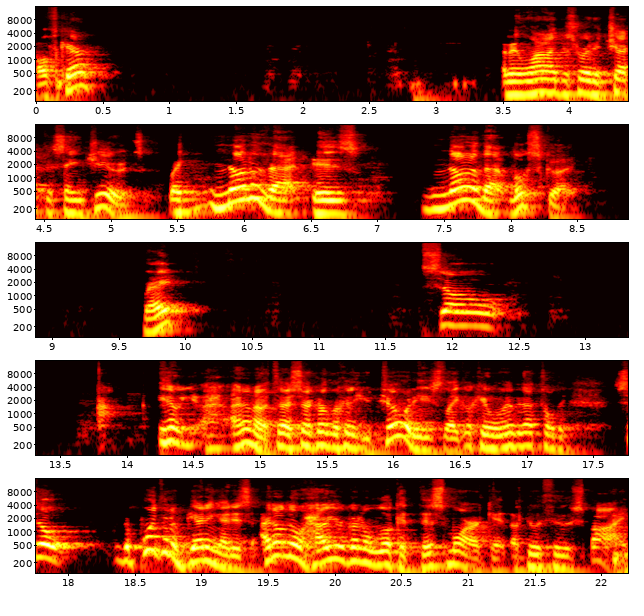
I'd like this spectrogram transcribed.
Healthcare. I mean, why don't I just write a check to St. Jude's? Like, none of that is, none of that looks good. Right. So, you know, I don't know. I start looking at utilities, like, okay, well, maybe that's all. So, the point that I'm getting at is I don't know how you're going to look at this market like through SPY,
